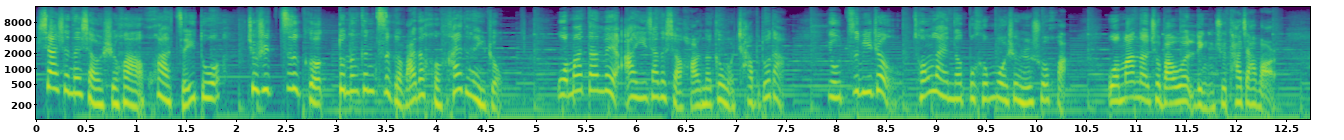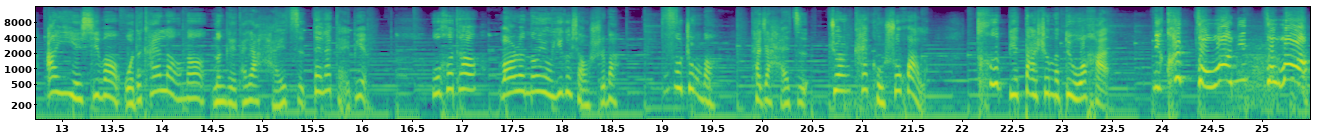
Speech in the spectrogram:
夏夏呢小时候啊话贼多，就是自个都能跟自个玩的很嗨的那种。我妈单位阿姨家的小孩呢，跟我差不多大，有自闭症，从来呢不和陌生人说话。我妈呢就把我领去她家玩，阿姨也希望我的开朗呢能给她家孩子带来改变。我和她玩了能有一个小时吧，不负众望，她家孩子居然开口说话了，特别大声的对我喊：“你快走啊，你走啊！”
